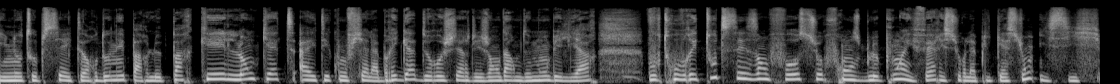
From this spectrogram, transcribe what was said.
une autopsie a été ordonnée par le parquet. L'enquête a été confiée à la brigade de recherche des gendarmes de Montbéliard. Vous retrouverez toutes ces infos sur francebleu.fr et sur l'application ici.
